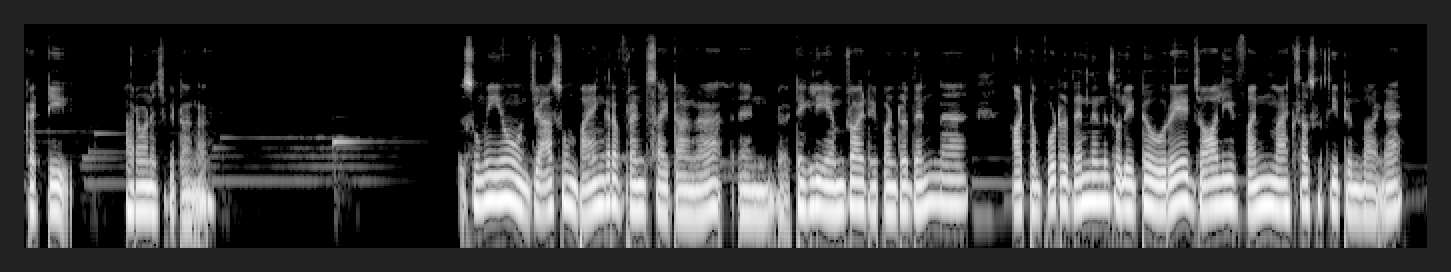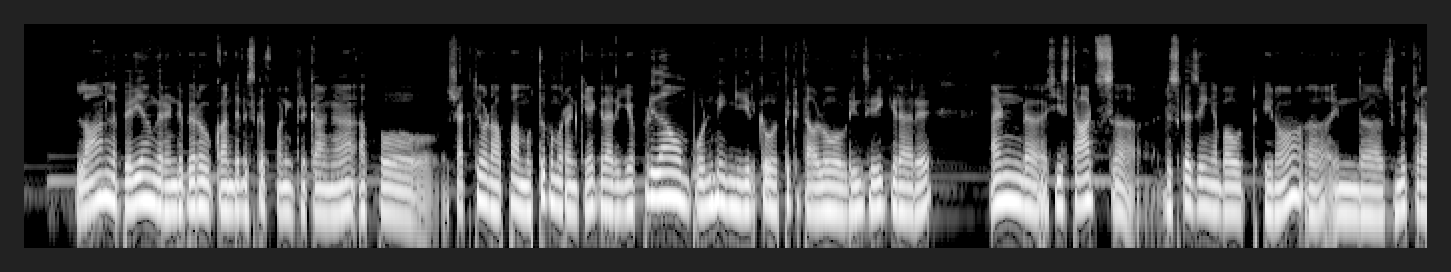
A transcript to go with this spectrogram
கட்டி அரவணைச்சிக்கிட்டாங்க. சுமியும் ஜாஸும் பயங்கர ஃப்ரெண்ட்ஸ் ஆயிட்டாங்க. அண்ட் டெய்லி எம்ப்ராய்டரி பண்ணுறது என்ன ஆட்டம் போடுறது என்னன்னு சொல்லிட்டு ஒரே ஜாலி ஃபன் மேக்ஸாக சுற்றிட்டு இருந்தாங்க. லானில் பெரியவங்க ரெண்டு பேரும் உட்காந்து டிஸ்கஸ் பண்ணிகிட்டு இருக்காங்க. அப்போது சக்தியோட அப்பா முத்துக்குமரன் கேட்குறாரு எப்படி தான் உன் பொண்ணு இங்கே இருக்க ஒத்துக்கிட்டாளோ? அப்படின்னு சிரிக்கிறாரு. And she starts discussing about you know இந்த சுமித்ரா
